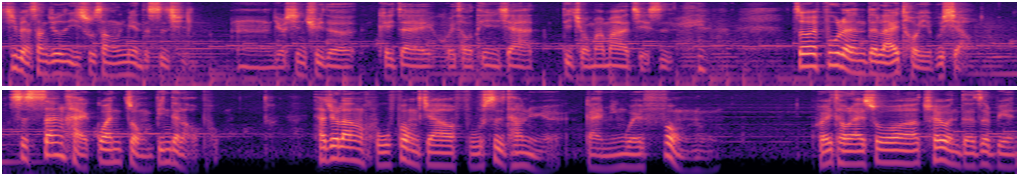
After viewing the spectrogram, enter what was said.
基本上就是遗书上面的事情。嗯，有兴趣的。可以再回头听一下地球妈妈的解释。这位夫人的来头也不小，是山海关总兵的老婆。他就让胡凤娇服侍他女儿，改名为凤奴。回头来说，崔文德这边，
